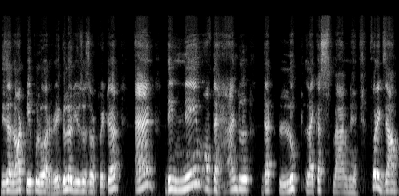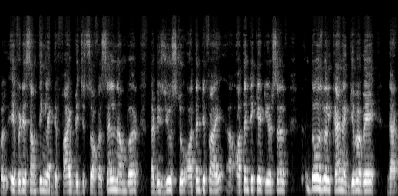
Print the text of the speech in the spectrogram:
these are not people who are regular users of Twitter and the name of the handle that looked like a spam name. For example, if it is something like the five digits of a cell number that is used to authentify, uh, authenticate yourself, those will kind of give away that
